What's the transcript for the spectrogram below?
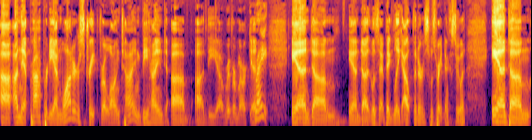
uh, on that property on Water Street for a long time behind uh, uh, the uh, River Market. Right. And um, and uh, was that Big Lake Outfitters was right next to it, and um,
